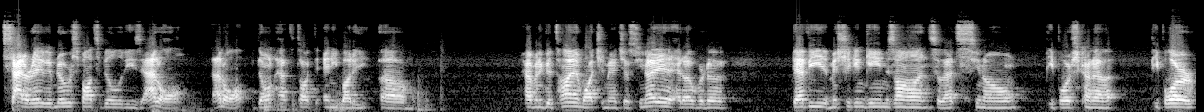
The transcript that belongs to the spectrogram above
Saturday, we have no responsibilities at all. At all. Don't have to talk to anybody. Um, having a good time watching Manchester United. Head over to Bevy. The Michigan game is on, so that's you know people are just kind of people are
